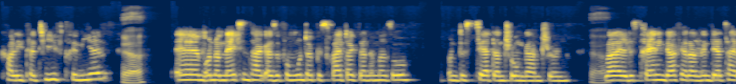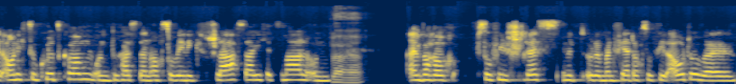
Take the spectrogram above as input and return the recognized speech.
qualitativ trainieren. Ja. Ähm, und am nächsten Tag, also vom Montag bis Freitag dann immer so. Und das zehrt dann schon ganz schön. Ja. Weil das Training darf ja dann in der Zeit auch nicht zu kurz kommen und du hast dann auch so wenig Schlaf, sage ich jetzt mal. Und Klar, ja. einfach auch so viel Stress mit, oder man fährt auch so viel Auto, weil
